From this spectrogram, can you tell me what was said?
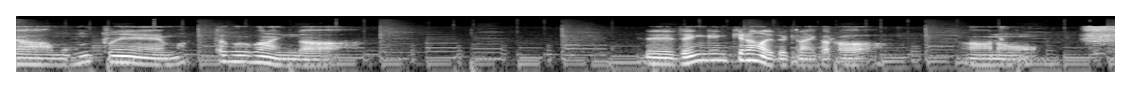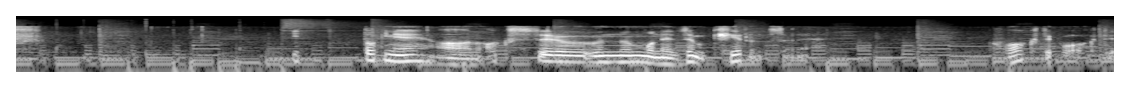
やーもうほんとね、全く動かないんだ。で、電源切らないといけないから、あの、一時ね、あの、アクセルうんぬんもね、全部消えるんですよね。怖くて怖くて。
